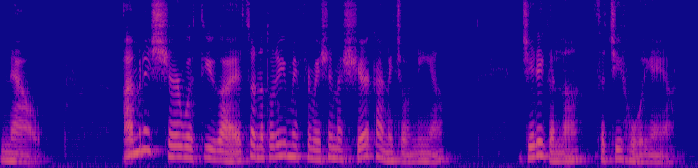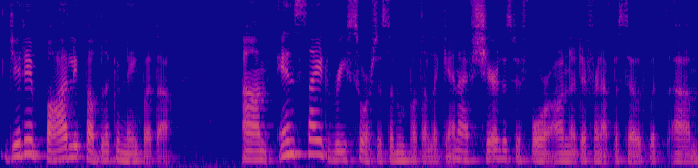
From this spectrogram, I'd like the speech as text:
now? I'm going to share with you guys so थोड़ी information मैं share करने चाहनी हाँ जेडे गल्ला सच्ची हो रही हैं जेडे बाहरली पब्लिक नहीं पता um, inside resources again, i've shared this before on a different episode with um,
